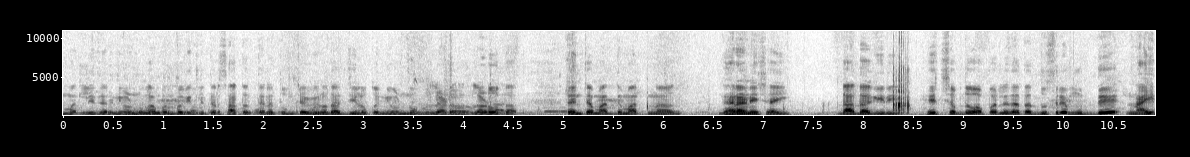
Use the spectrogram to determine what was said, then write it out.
मधली जर निवडणूक आपण बघितली तर सातत्यानं तुमच्या विरोधात जी लोक निवडणूक लढ लढवतात त्यांच्या माध्यमातून घराणेशाही दादागिरी हेच शब्द वापरले जातात. दुसरे मुद्दे नाहीत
